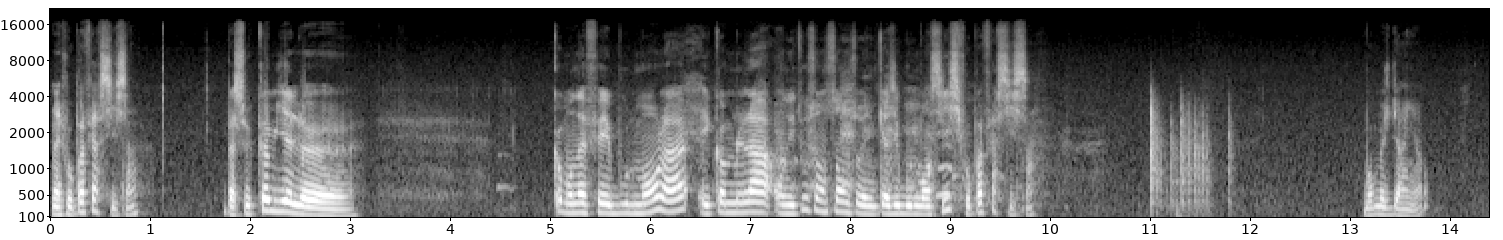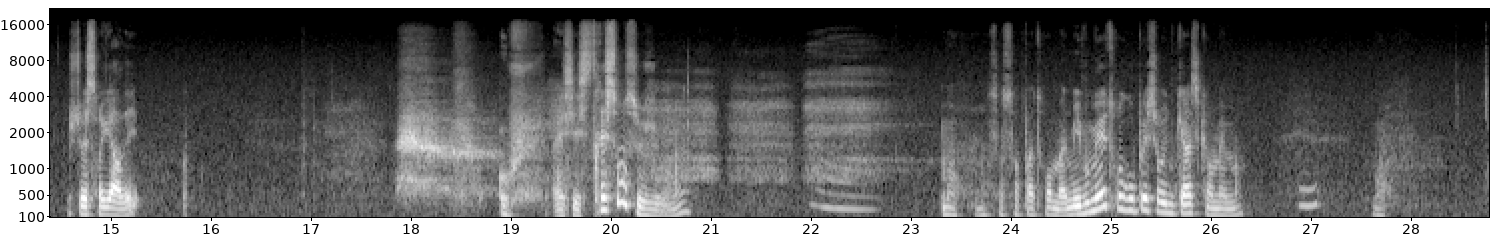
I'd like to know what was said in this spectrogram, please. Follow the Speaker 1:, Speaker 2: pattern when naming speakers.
Speaker 1: Mais il faut pas faire 6. Hein. Parce que comme il y a le... Comme on a fait éboulement là, et comme là on est tous ensemble sur une case éboulement 6, il faut pas faire 6. Hein. Bon, mais je dis rien. Je te laisse regarder. Ouf. Eh, c'est stressant ce jeu. Hein. Bon, on s'en sort pas trop mal. Mais vous mieux être regroupé sur une case quand même. Hein. Bon.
